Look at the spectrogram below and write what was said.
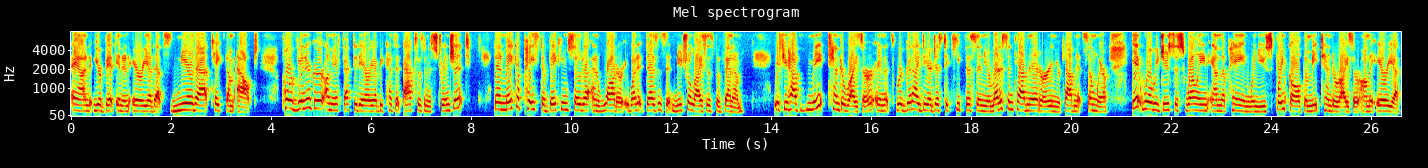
and you're bit in an area that's near that, take them out. Pour vinegar on the affected area because it acts as an astringent. Then make a paste of baking soda and water. What it does is it neutralizes the venom. If you have meat tenderizer, and it's a good idea just to keep this in your medicine cabinet or in your cabinet somewhere, it will reduce the swelling and the pain when you sprinkle the meat tenderizer on the area.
